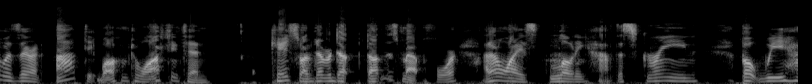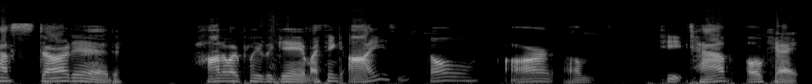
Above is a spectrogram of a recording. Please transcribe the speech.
was there an update? Welcome to Washington. Okay, so I've never done this map before. I don't know why it's loading half the screen. But we have started. How do I play the game? I think I no R um T tab. Okay.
